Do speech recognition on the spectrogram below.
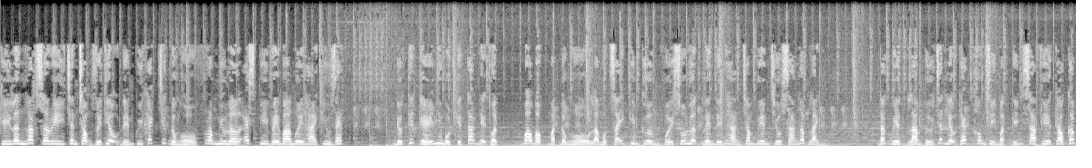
Kỳ Lân Luxury trân trọng giới thiệu đến quý khách chiếc đồng hồ Frank Muller SPV32QZ. Được thiết kế như một kiệt tác nghệ thuật, bao bọc mặt đồng hồ là một dãy kim cương với số lượng lên đến hàng trăm viên chiếu sáng lấp lánh. Đặc biệt làm từ chất liệu thép không dỉ mặt kính sapphire cao cấp,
